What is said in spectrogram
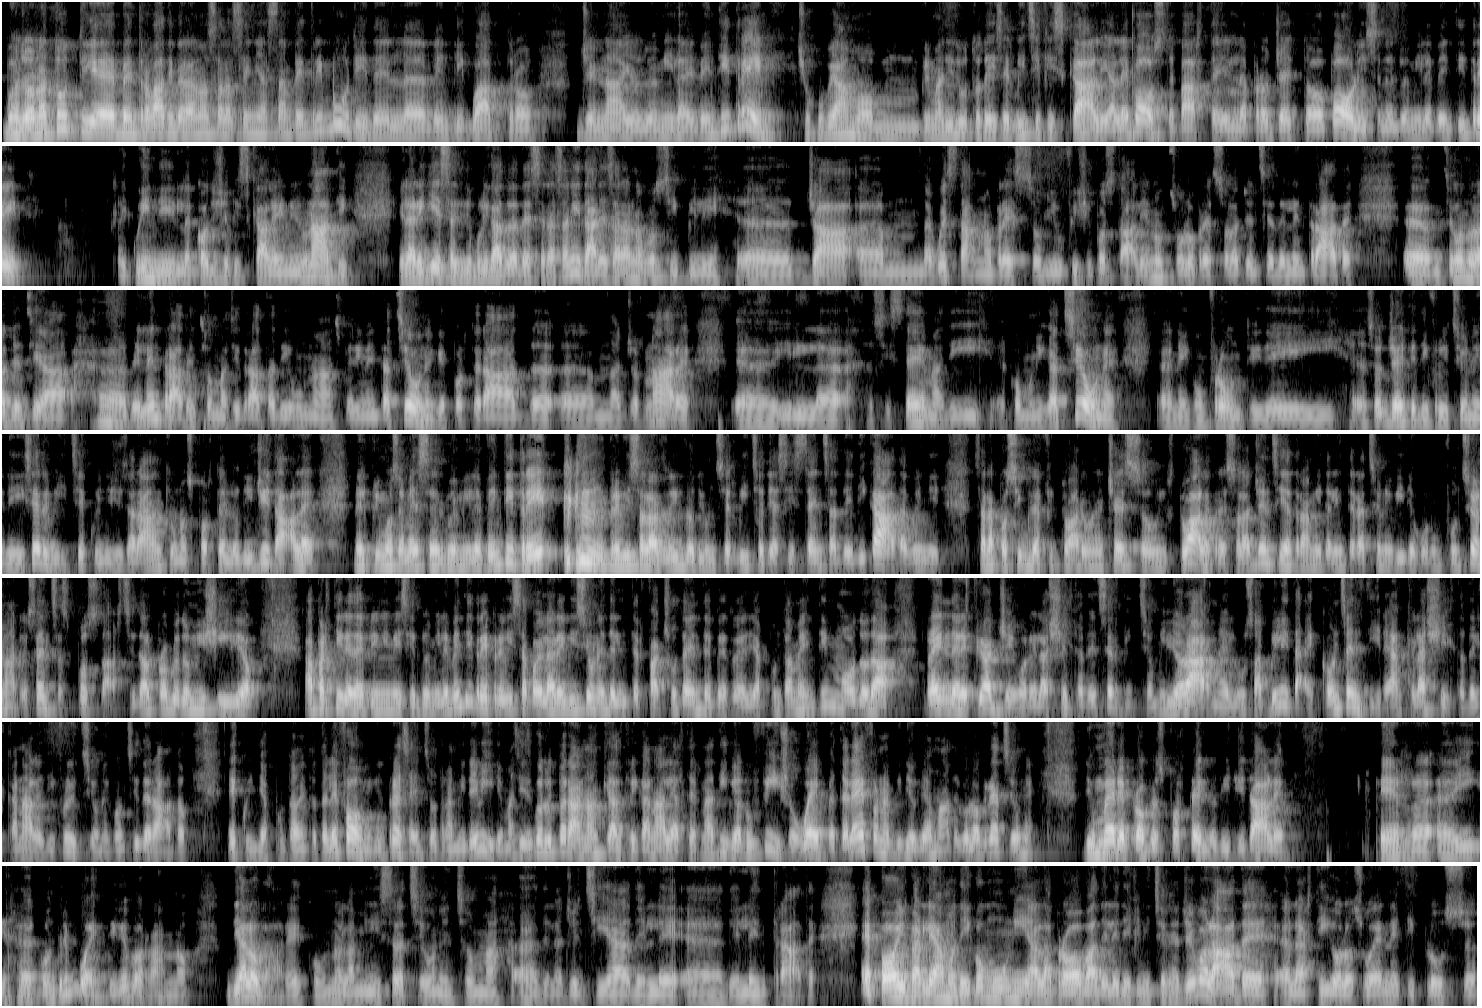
Buongiorno a tutti e bentrovati per la nostra rassegna stampa e tributi del 24 gennaio 2023. Ci occupiamo prima di tutto dei servizi fiscali alle poste, parte il progetto Polis nel 2023 e quindi il codice fiscale ai neonati e la richiesta di duplicato della tessera sanitaria saranno possibili eh, già ehm, da quest'anno presso gli uffici postali e non solo presso l'Agenzia delle Entrate. Eh, secondo l'Agenzia eh, delle Entrate, insomma, si tratta di una sperimentazione che porterà ad ehm, aggiornare eh, il sistema di comunicazione eh, nei confronti dei eh, soggetti di fruizione dei servizi e quindi ci sarà anche uno sportello digitale nel primo semestre del 2023 previsto l'arrivo di un servizio di assistenza dedicata, quindi sarà possibile effettuare un accesso virtuale presso l'agenzia tramite l'interazione video con un funzionario senza spostarsi dal proprio domicilio. A partire dai primi mesi del 2023 è prevista poi la revisione dell'interfaccia utente per gli appuntamenti in modo da rendere più agevole la scelta del servizio, migliorarne l'usabilità e consentire anche la scelta del canale di fruizione considerato e quindi appuntamento telefonico in presenza o tramite tramite video, ma si svilupperanno anche altri canali alternativi all'ufficio, web, telefono e videochiamate con la creazione di un vero e proprio sportello digitale per eh, i eh, contribuenti che vorranno dialogare con l'amministrazione insomma, eh, dell'Agenzia delle, eh, delle, Entrate. E poi parliamo dei comuni alla prova delle definizioni agevolate, eh, l'articolo su NT Plus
